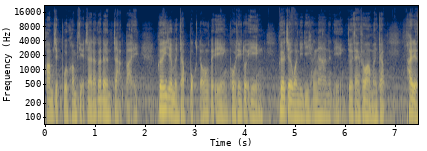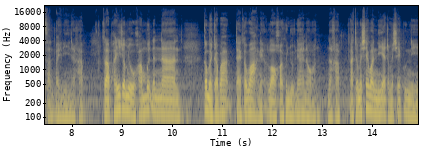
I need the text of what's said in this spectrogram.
ความเจ็บปวดความเสียใจแล้วก็เดินจากไป เพื่อที่จะเหมือนกับปกป้องตัวเองโปรเทคตัวเอง เพื่อเจอวันดีๆข้างหน้านั่นเอง เจอแสงสว่างเหมือนกับไพ่เดอะซันใบนี้นะครับสำหรับใครที่จมอยู่ความมืดนานๆ ก็เหมือนกับว่าแสงสว่างเนี่ยรอคอยคุณอยู่แน่นอนนะครับอาจจะไม่ใช่วันนี้อาจจะไม่ใช่พรุ่งนี้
